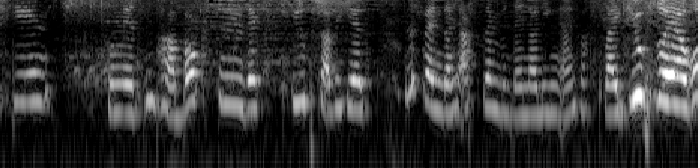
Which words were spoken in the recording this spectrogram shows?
Durchgehen. Hole mir jetzt ein paar Boxen. Sechs Cubes habe ich jetzt. Und es werden gleich 18, denn da liegen einfach zwei Cubes so herum.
